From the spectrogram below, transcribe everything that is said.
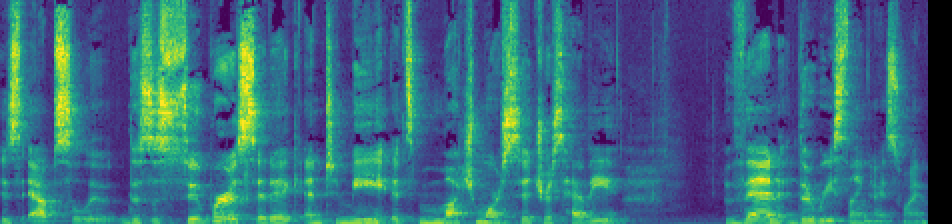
is absolute this is super acidic and to me it's much more citrus heavy than the riesling ice wine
